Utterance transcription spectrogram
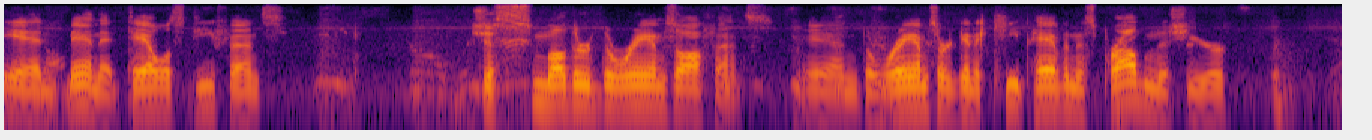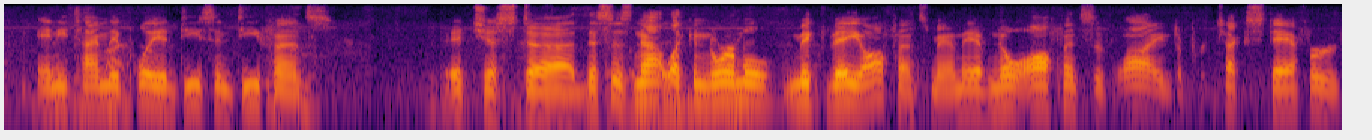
and man, that Dallas defense just smothered the Rams offense, and the Rams are going to keep having this problem this year. Anytime they play a decent defense, it just uh, this is not like a normal McVay offense, man. They have no offensive line to protect Stafford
